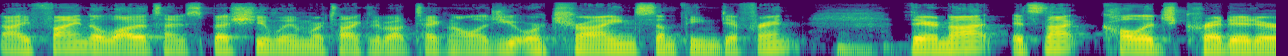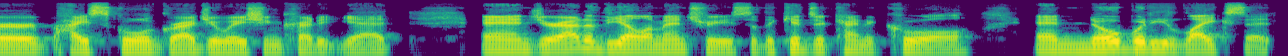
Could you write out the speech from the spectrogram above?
i find a lot of times especially when we're talking about technology or trying something different Mhm. they're not it's not college credit or high school graduation credit yet. And you're out of the elementary so the kids are kind of cool and nobody likes it.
